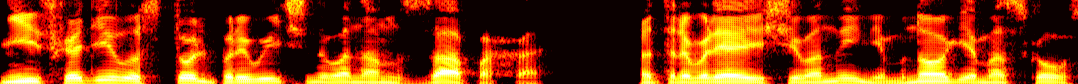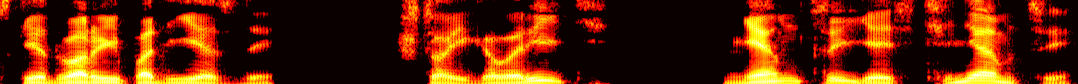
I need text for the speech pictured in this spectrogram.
не исходило столь привычного нам запаха, отравляющего ныне многие московские дворы и подъезды. Что и говорить, немцы есть немцы,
